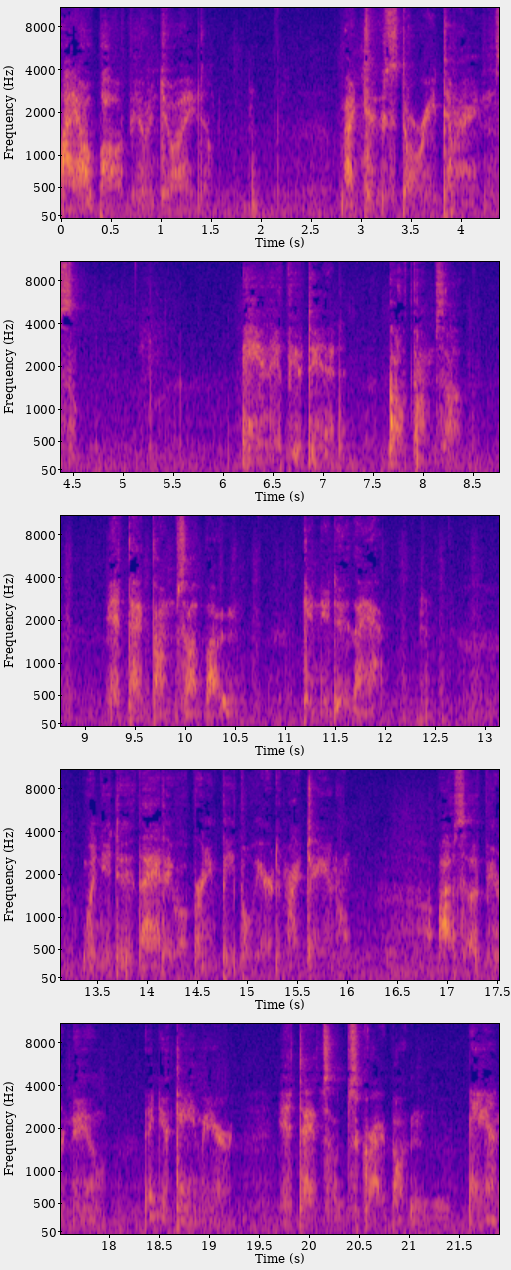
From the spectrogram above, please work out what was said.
I hope all of you enjoyed my two story times. And if you did, go thumbs up. Hit that thumbs up button. Can you do that? When you do that, it will bring people here to my channel. Also, if you're new and you came here, hit that subscribe button and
